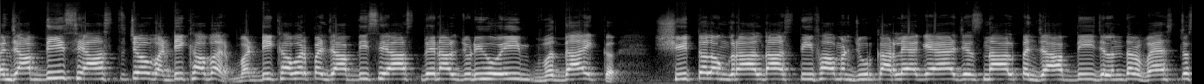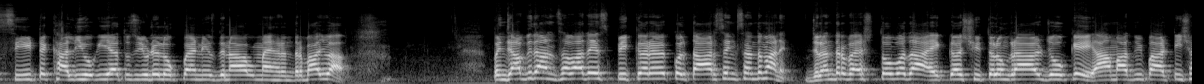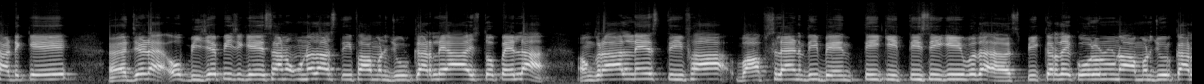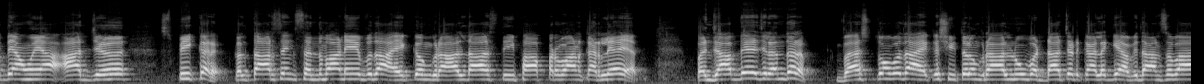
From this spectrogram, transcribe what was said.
ਪੰਜਾਬ ਦੀ ਸਿਆਸਤ 'ਚ ਵੱਡੀ ਖਬਰ ਵੱਡੀ ਖਬਰ ਪੰਜਾਬ ਦੀ ਸਿਆਸਤ ਦੇ ਨਾਲ ਜੁੜੀ ਹੋਈ ਵਿਧਾਇਕ ਸ਼ੀਤਲ ਉਂਗਰਾਲ ਦਾ ਅਸਤੀਫਾ ਮਨਜ਼ੂਰ ਕਰ ਲਿਆ ਗਿਆ ਹੈ ਜਿਸ ਨਾਲ ਪੰਜਾਬ ਦੀ ਜਲੰਧਰ ਵੈਸਟ ਸੀਟ ਖਾਲੀ ਹੋ ਗਈ ਹੈ। ਤੁਸੀਂ ਜੁੜੇ ਲੋਕਪਾਲ ਨਿਊਜ਼ ਦੇ ਨਾਲ ਮੈਂ ਹਰਿੰਦਰ ਬਾਜਵਾ। ਪੰਜਾਬ ਵਿਧਾਨ ਸਭਾ ਦੇ ਸਪੀਕਰ ਕੁਲਤਾਰ ਸਿੰਘ ਸੰਧਮਾ ਨੇ ਜਲੰਧਰ ਵੈਸਟ ਤੋਂ ਵਿਧਾਇਕ ਸ਼ੀਤਲ ਉਂਗਰਾਲ ਜੋ ਕਿ ਆਮ ਆਦਮੀ ਪਾਰਟੀ ਛੱਡ ਕੇ ਅਹ, ਜਿਹੜਾ ਹੈ ਉਹ ਬੀਜੇਪੀ 'ਚ ਗਏ ਸਨ ਉਹਨਾਂ ਦਾ ਅਸਤੀਫਾ ਮਨਜ਼ੂਰ ਕਰ ਲਿਆ। ਇਸ ਤੋਂ ਪਹਿਲਾਂ ਉਂਗਰਾਲ ਨੇ ਅਸਤੀਫਾ ਵਾਪਸ ਲੈਣ ਦੀ ਬੇਨਤੀ ਕੀਤੀ ਸੀਗੀ। ਸਪੀਕਰ ਦੇ ਕੋਲ ਉਹਨੂੰ ਨਾ ਮਨਜ਼ੂਰ ਕਰਦਿਆਂ ਹੋਇਆਂ ਅੱਜ ਸਪੀਕਰ ਕੁਲਤਾਰ ਸਿੰਘ ਸੰਧਮਾ ਨੇ ਵਿਧਾਇਕ ਉਂਗਰਾਲ ਦਾ ਅਸਤੀਫਾ ਪ੍ਰਵਾਨ ਕਰ ਲਿਆ ਹੈ। ਪੰਜਾਬ ਦੇ ਜਲੰਧਰ ਵੈਸਟ ਤੋਂ ਵਿਧਾਇਕ ਸ਼ੀਤਲ ਉਂਗਰਾਲ ਨੂੰ ਵੱਡਾ ਝਟਕਾ ਲੱਗਿਆ। ਵਿਧਾਨ ਸਭਾ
